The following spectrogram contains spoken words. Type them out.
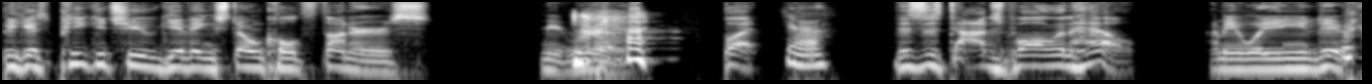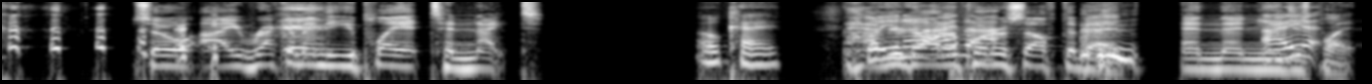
because Pikachu giving Stone Cold Stunners. I mean, really. but Yeah. this is dodgeball in hell. I mean, what are you gonna do? so I recommend that you play it tonight. Okay. Have Well, you your know, daughter I- put herself to bed, and then you I- just play it.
